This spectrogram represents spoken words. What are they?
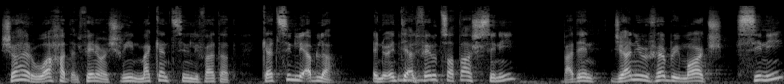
شهر واحد 2020 ما كانت السنة اللي فاتت كانت السنة اللي قبلها. إنه أنت 2019 سنة بعدين جانيوري فبراير مارش سنة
